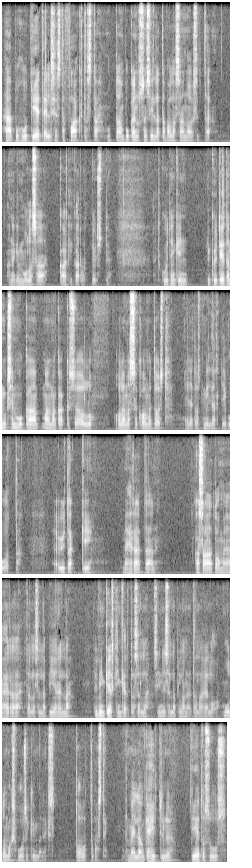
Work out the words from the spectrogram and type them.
hän puhuu tieteellisestä faktasta, mutta on pukenut sen sillä tavalla sanoiksi, että ainakin mulla saa kaikki karvat pystyyn. Et kuitenkin nykytietämyksen mukaan maailmankaikkeus on ollut olemassa 13-14 miljardia vuotta. Ja yhtäkkiä me herätään, kasa atomeja herää tällaisella pienellä, hyvin keskinkertaisella sinisellä planeetalla eloa muutamaksi vuosikymmeneksi. Toivottavasti. Ja meille on kehittynyt tietoisuus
